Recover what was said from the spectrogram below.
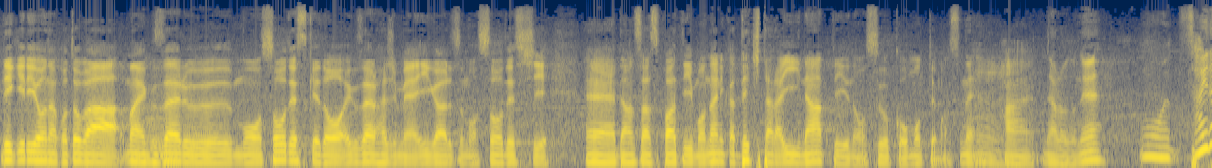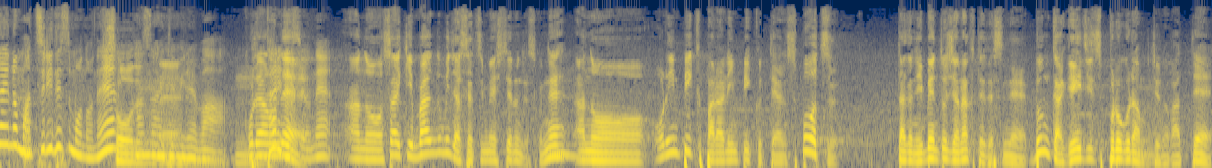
できるようなことが、まあ、EXILE もそうですけど EXILE はじめ e-girls もそうですし、えーダンサースパーティーも何かできたらいいなっていうのをすごく思ってますね、はい。なるほどね。もう最大の祭りですものねそうですね。考えてみれば、うん。これあのねね。あの最近番組では説明してるんですけどね、あのオリンピック・パラリンピックってスポーツだけのイベントじゃなくてですね文化芸術プログラムっていうのがあって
